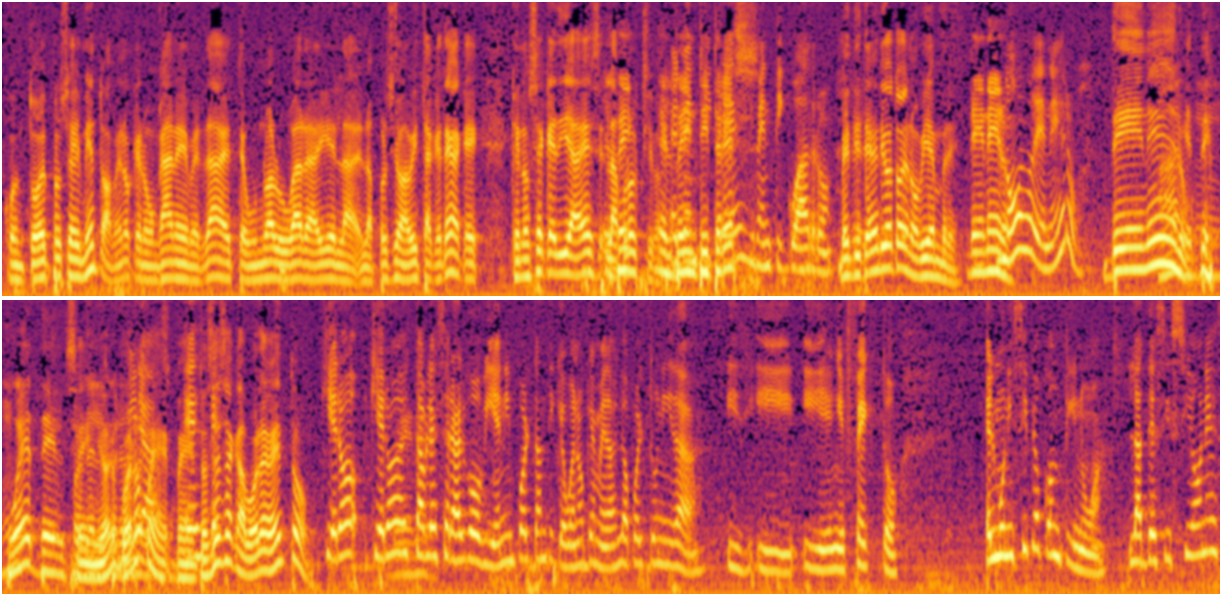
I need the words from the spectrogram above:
con todo el procedimiento, a menos que no gane, ¿verdad? Este, uno al lugar ahí en la, próxima vista que tenga, que, que no sé qué día es la próxima. El 23 y 24. 23 y 24 de noviembre. De enero. No, de enero. De enero. Ah, después del... Señor, bueno, pues, pues entonces se acabó el evento. Quiero, quiero establecer algo bien importante y qué bueno que me das la oportunidad. Y, y, y en efecto, el municipio continúa. Las decisiones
